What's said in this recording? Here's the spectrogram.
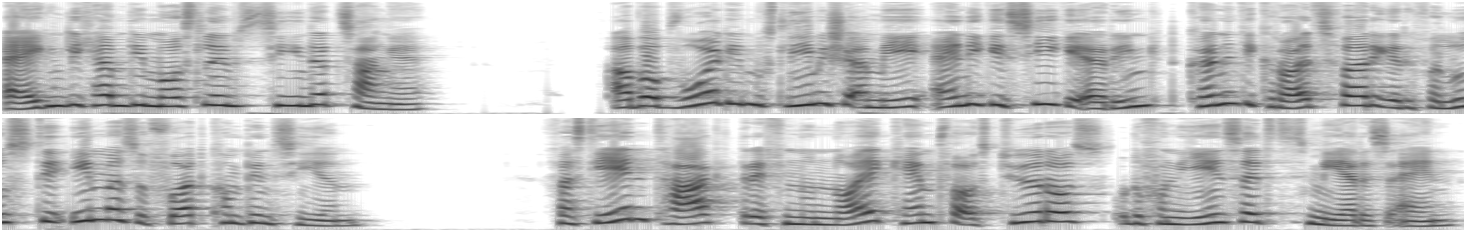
Eigentlich haben die Moslems sie in der Zange, aber obwohl die muslimische Armee einige Siege erringt, können die Kreuzfahrer ihre Verluste immer sofort kompensieren. Fast jeden Tag treffen nun neue Kämpfer aus Tyros oder von jenseits des Meeres ein.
